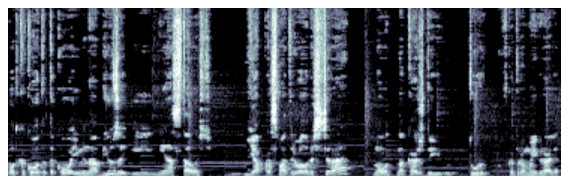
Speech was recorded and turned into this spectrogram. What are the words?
вот какого-то такого именно абьюза и не осталось. Я просматривал растера, ну вот на каждый тур, в котором мы играли.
